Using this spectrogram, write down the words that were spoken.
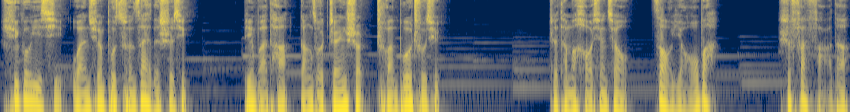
虚构一起完全不存在的事情，并把它当做真事儿传播出去，这他妈好像叫造谣吧？是犯法的。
